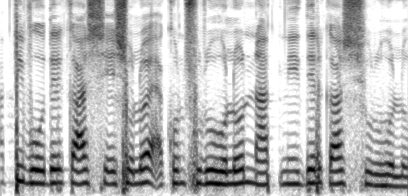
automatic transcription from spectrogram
নাতি বউদের কাজ শেষ হলো, এখন শুরু হলো, নাতনিদের কাজ শুরু হলো।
